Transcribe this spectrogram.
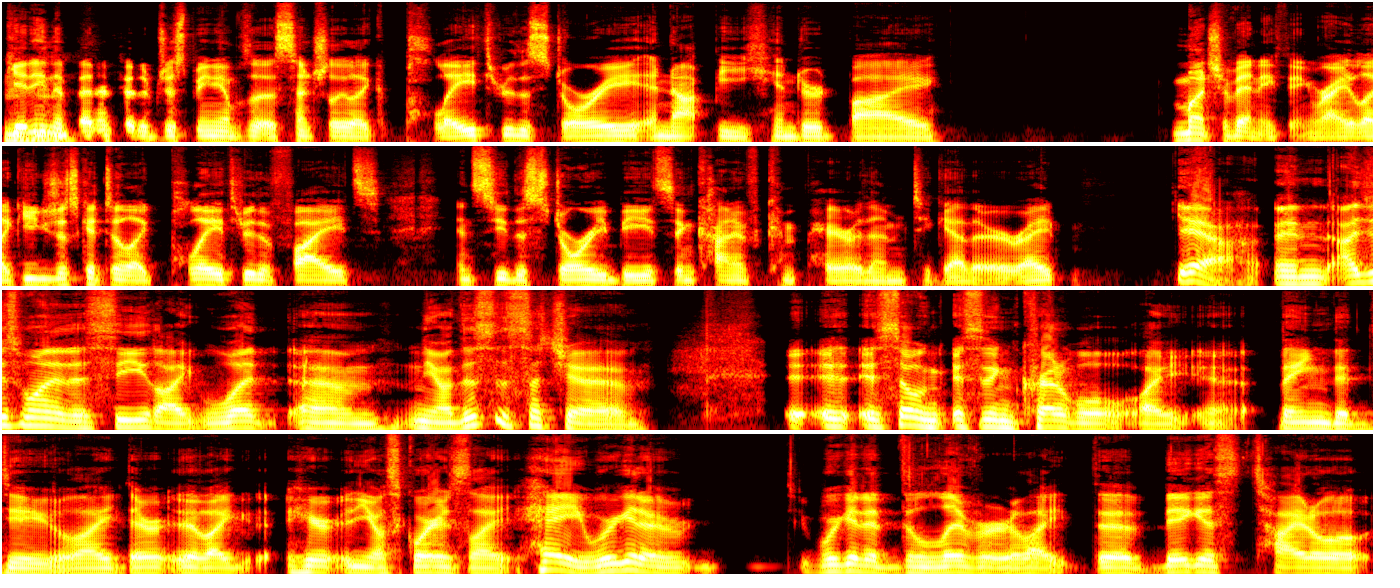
getting the benefit of just being able to essentially like play through the story and not be hindered by much of anything, right? Like you just get to like play through the fights and see the story beats and kind of compare them together, right? yeah and i just wanted to see like what um you know this is such a it, it's so it's an incredible like uh, thing to do like they're, they're like here you know square is like hey we're gonna we're gonna deliver like the biggest title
